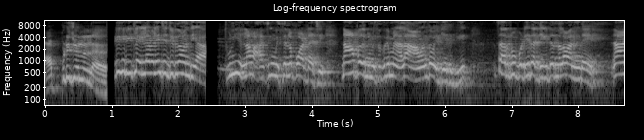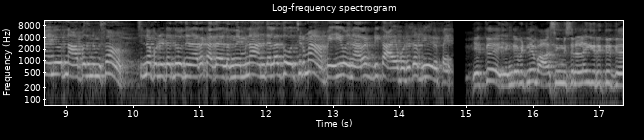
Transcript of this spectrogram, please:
அப்படி சொல்லல. சாப்பிட்டாச்சு நாற்பது நிமிஷத்துக்கு மேல அவன் துவைக்கிறதுக்கு சர்ப்பு பொடி தட்டிக்கிட்டு இருந்தாலும் வந்தேன். நான் இனி ஒரு நாற்பது நிமிஷம் சின்ன பொண்ணுகிட்ட கொஞ்ச நேரம் கதை இழந்தேன்னா அந்த எல்லாம் துவைச்சிருமா பெரிய கொஞ்ச நேரம் இப்படி காய போட்டுட்டு அப்படியே இருப்பேன். எக்கு எங்க வீட்லயும் வாஷிங் மிஷின் எல்லாம் இருக்குக்கு.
